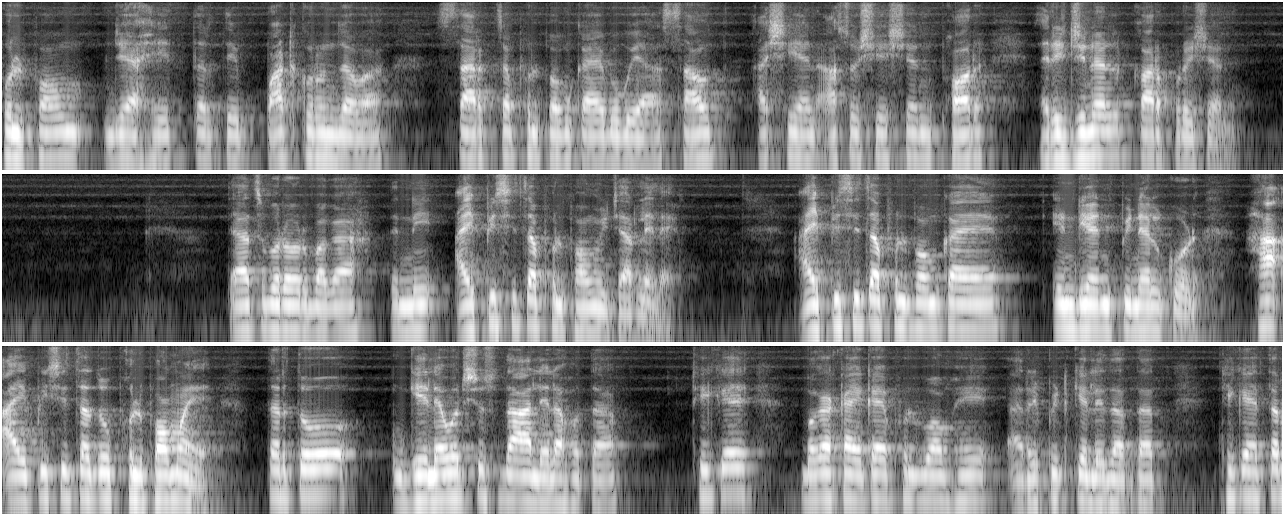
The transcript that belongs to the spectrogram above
फुल फॉर्म जे आहे तर ते पाठ करून जावा. सार्कचा फुल फॉर्म काय आहे बघूया. South Asian Association for Regional Corporation. त्याचबरोबर बघा त्यांनी आय पी सीचा फुल फॉर्म विचारलेला आहे. आय पी सीचा फुल फॉर्म काय आहे? Indian Penal Code. हा आय पी सीचा जो फुल फॉर्म आहे तर तो गेल्या वर्षीसुद्धा आलेला होता. ठीक आहे? बघा काय काय फुलफॉर्म हे रिपीट केले जातात. ठीक आहे? तर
